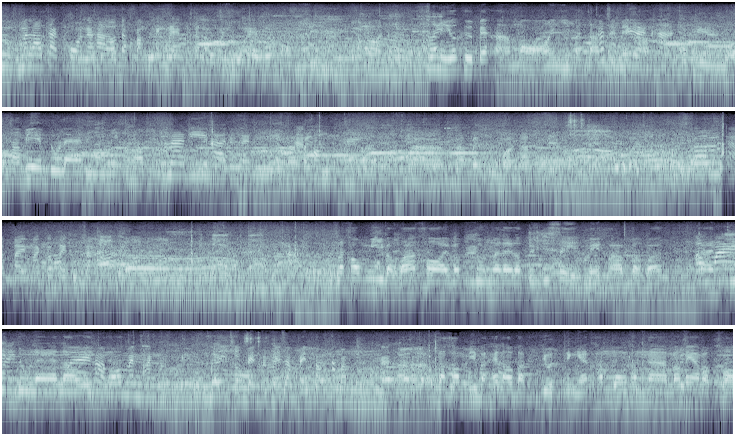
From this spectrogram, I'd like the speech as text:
มมันแล้วแต่คนนะคะแล้วแต่ความแข็งแรงของแต่ละคนด้วยช่ วงนี้ก็คือไปหาหมออย่างนี้ประก็จำทุใช่กไหมเดืคอรันบค่ะทุกเดือน ทางพี่เอ็มดูแลดีไหมครับ ดูแลดีค่ะดูแลดีพาหาไปข้อทุมูกลให้พาพาไปทุกหมอนะก็ตั้งแต่ไปมาก็ไปทุกครั้งเอ่อแล้วเขามีแบบว่าคอยบำรุงอะไรเราเป็นพิเศษไหมครับ แบบว่าการกินดูแลเราอะไรไม่อย่างค่ะเพเงี้ราะยมันมันด้วยที่เป็นมันไม่จำเป็นต้องบำรุงนะแล้วเขามีแบบให้เราแบบหยุดอย่างเงี้ยทำงงทำงานบ้างไหมครับแบบขอ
